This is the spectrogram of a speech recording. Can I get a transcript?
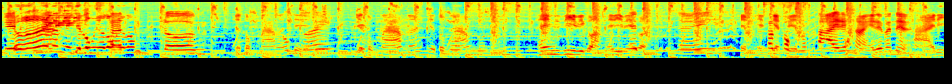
เพชรเอ้ยนั่นไงอย่าลงอย่าลงอย่าลงเดินอย่าตกน้ำลนะงเจ๊ไหมอย่าตกน้ำนะอย่าตกน้ำตรงนี้ให้พี่ไปก่อนให้พี่ไปก่อน ไงเห็นเห็นถ้าแกตกเป็นก็ตายเลยหายเลยปะเนี่ยหายดิ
